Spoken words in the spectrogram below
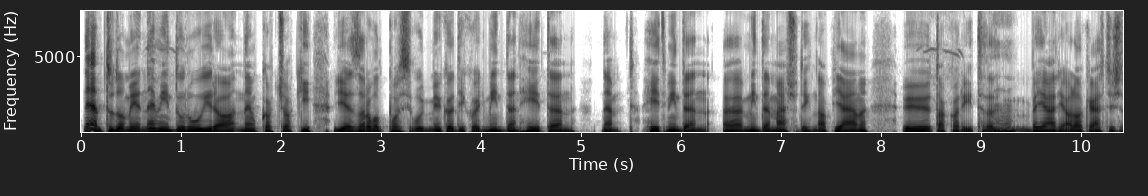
nem tudom én, nem indul újra, nem kapcsol ki. Ugye ez a robot passzív úgy működik, hogy minden héten, nem, hét minden, minden második napján ő takarít, tehát uh-huh. bejárja a lakást, és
